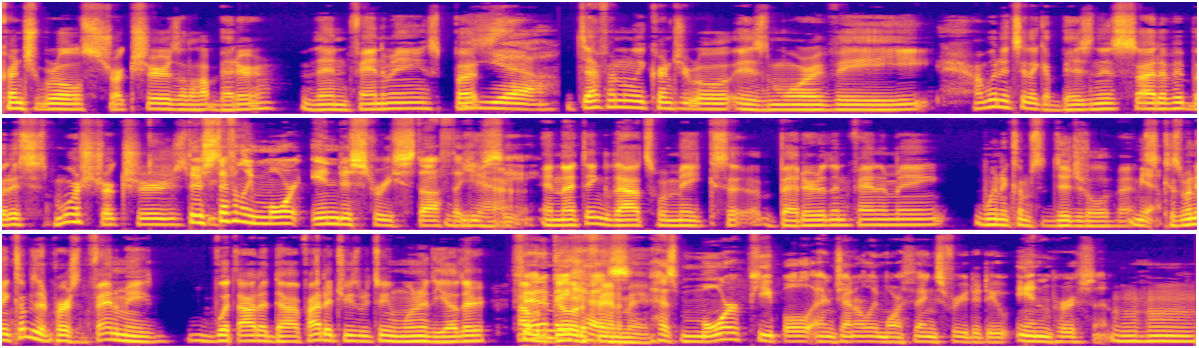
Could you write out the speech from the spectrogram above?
Crunchyroll structure is a lot better than Fanime's, but yeah, definitely Crunchyroll is more of a I wouldn't say like a business side of it, but it's more structures. there's definitely more industry stuff that you see. and I think that's what makes it better than Fanime when it comes to digital events. Yeah. Because when it comes in person, Fanime, without a doubt, if I had to choose between one or the other, I would go to has, Fanime. has more people and generally more things for you to do in person. mm-hmm.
